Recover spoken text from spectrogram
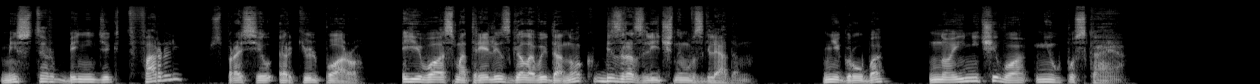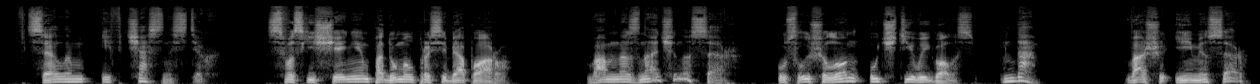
«Мистер Бенедикт Фарли?» — спросил Эркюль Пуаро. Его осмотрели с головы до ног безразличным взглядом. Не грубо, но и ничего не упуская. В целом и в частностях. С восхищением подумал про себя Пуаро. «Вам назначено, сэр?» — услышал он учтивый голос. «Да». «Ваше имя, сэр?»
